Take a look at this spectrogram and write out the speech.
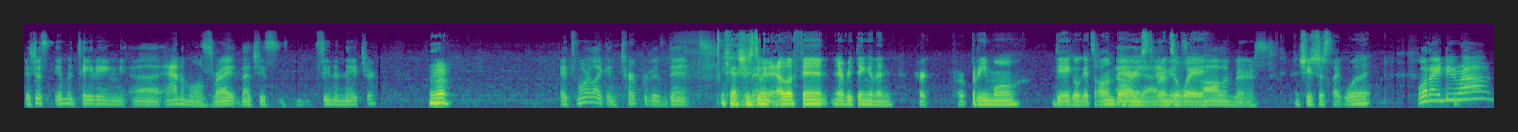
it's just imitating uh, animals, right? That she's seen in nature. Mhm. It's more like interpretive dance. yeah, she's doing anything. elephant and everything, and then her her primo Diego gets all Oh, embarrassed, yeah, runs gets away, all embarrassed. and she's just like, "What? What I do wrong?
